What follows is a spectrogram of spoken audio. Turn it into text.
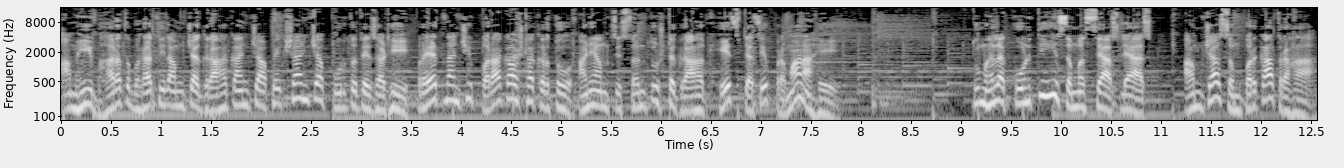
आम्ही भारतभरातील आमच्या ग्राहकांच्या अपेक्षांच्या पूर्ततेसाठी प्रयत्नांची पराकाष्ठा करतो आणि आमचे संतुष्ट ग्राहक हेच त्याचे प्रमाण आहे. तुम्हाला कोणतीही समस्या असल्यास आमच्या संपर्कात रहा.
